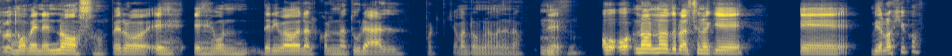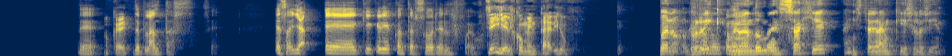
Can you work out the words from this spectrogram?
como tome. venenoso, pero es, es un derivado del alcohol natural, por llamarlo de alguna manera. De- Ujú. o, o- no, no natural, sino que eh, biológico, de, Ok. de plantas. sí. Eso, ya. Eh, ¿Qué querías contar sobre el fuego? Sí, el comentario. Bueno, Rick me mandó un mensaje a Instagram que dice lo siguiente.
